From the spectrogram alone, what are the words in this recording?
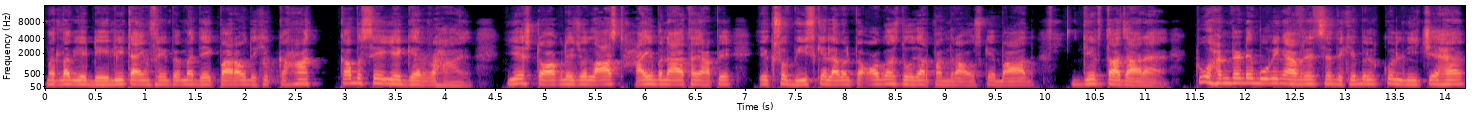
मतलब ये डेली टाइम फ्रेम पे मैं देख पा रहा हूँ, देखिए कहाँ, कब से ये गिर रहा है। ये स्टॉक ने जो लास्ट हाई बनाया था यहाँ पे 120 के लेवल पे अगस्त 2015 उसके बाद गिरता जा रहा है। 200 डे मूविंग एवरेज से देखिए, बिल्कुल नीचे है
